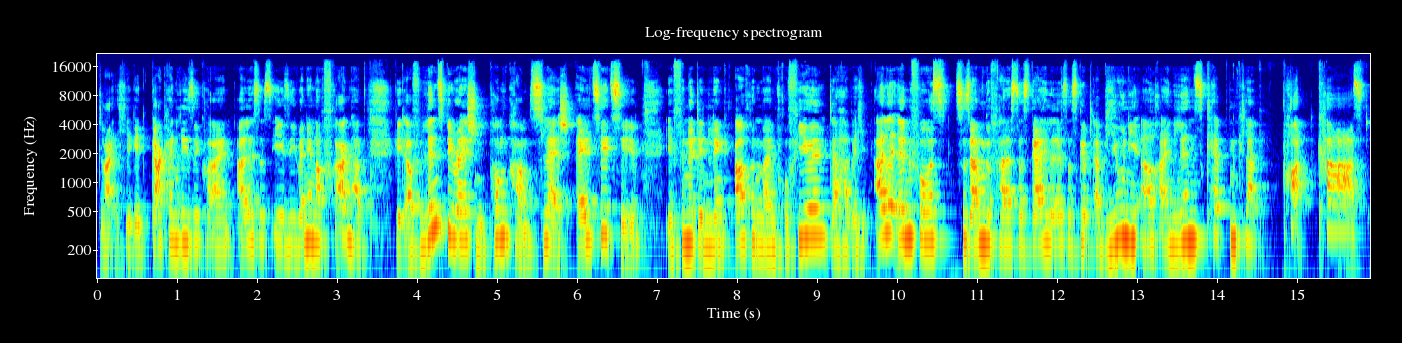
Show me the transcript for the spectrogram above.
gleich. Ihr geht gar kein Risiko ein, alles ist easy. Wenn ihr noch Fragen habt, geht auf linspiration.com slash lcc. Ihr findet den Link auch in meinem Profil. Da habe ich alle Infos zusammengefasst. Das Geile ist, es gibt ab Juni auch ein Linz Captain Club Podcast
